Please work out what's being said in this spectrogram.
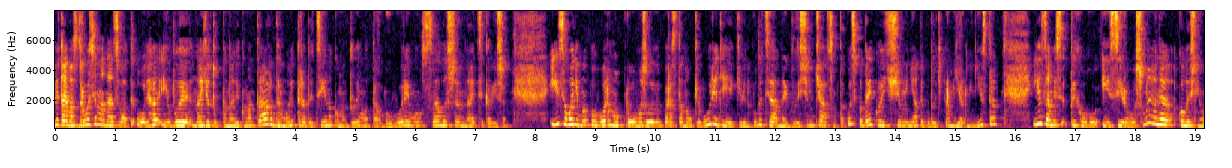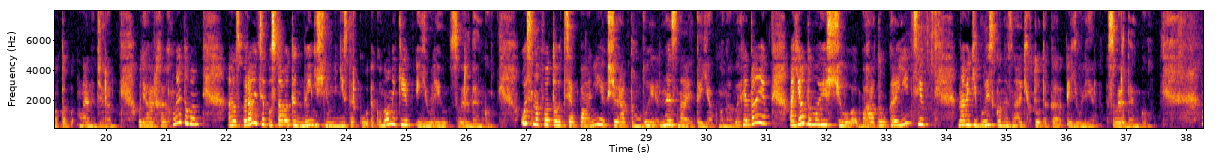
Вітаю вас, друзі! Мене звати Ольга, і ви на youtube каналі Коментар, де ми традиційно коментуємо та обговорюємо все лише найцікавіше. І сьогодні ми поговоримо про можливі перестановки в уряді, які відбудуться найближчим часом. Так ось подейкують, що міняти будуть прем'єр-міністра. І замість тихого і сірого шмигаля, колишнього топ-менеджера олігарха Ахметова, е, збираються поставити нинішню міністерку економіки Юлію Свириденко. Ось на фото ця пані, якщо раптом ви не знаєте, як вона виглядає. А я думаю, що багато українців навіть і близько не знають, хто така Юлія Свириденко.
